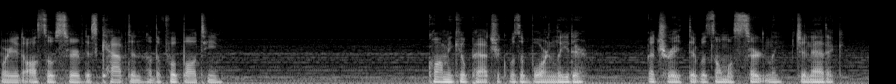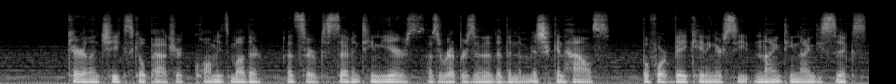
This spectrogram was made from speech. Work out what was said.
where he had also served as captain of the football team. Kwame Kilpatrick was a born leader, a trait that was almost certainly genetic. Carolyn Cheeks Kilpatrick, Kwame's mother, had served 17 years as a representative in the Michigan House before vacating her seat in 1996.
